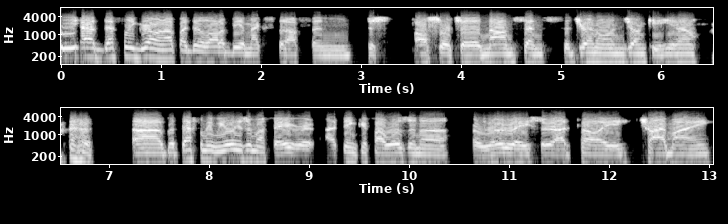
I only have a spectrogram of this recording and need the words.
Yeah, definitely growing up, I did a lot of BMX stuff and just all sorts of nonsense, adrenaline junkie, you know. uh, but definitely wheelies are my favorite. I think if I wasn't a, a road racer, I'd probably try my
